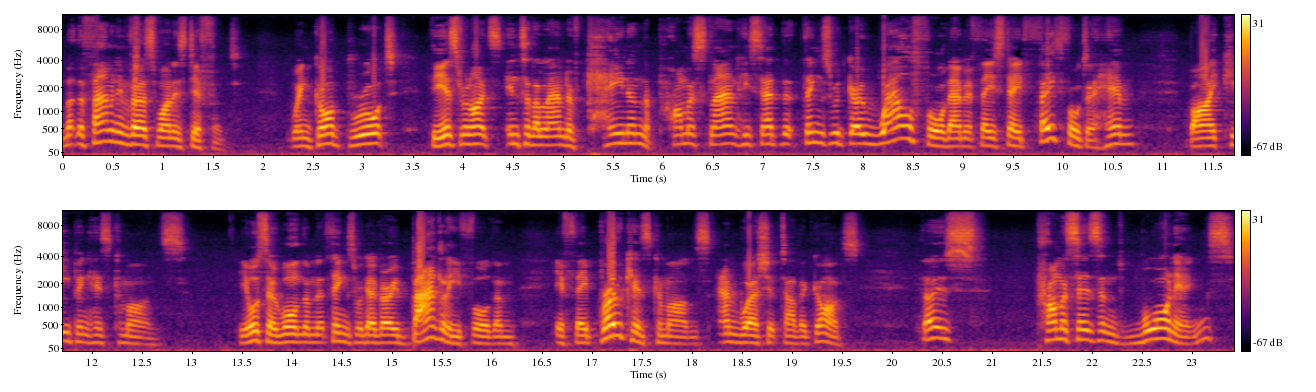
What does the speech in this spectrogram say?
But the famine in verse 1 is different. When God brought the Israelites into the land of Canaan, the promised land, he said that things would go well for them if they stayed faithful to him by keeping his commands. He also warned them that things would go very badly for them if they broke his commands and worshipped other gods. Those promises and warnings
